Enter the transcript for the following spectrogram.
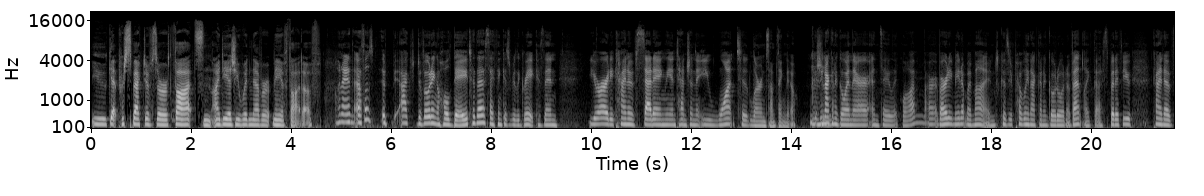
you get perspectives or thoughts and ideas you would never may have thought of When I, I thought act, devoting a whole day to this, I think is really great because then you're already kind of setting the intention that you want to learn something new. Because you're not mm-hmm. going to go in there and say like, "Well, I'm I've already made up my mind." Because you're probably not going to go to an event like this. But if you kind of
